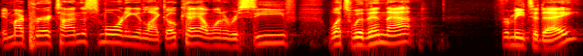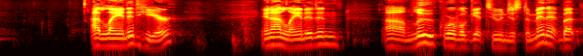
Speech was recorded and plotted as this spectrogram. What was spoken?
in my prayer time this morning and like, okay, I want to receive what's within that for me today. I landed here, and I landed in um, Luke, where we'll get to in just a minute. But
